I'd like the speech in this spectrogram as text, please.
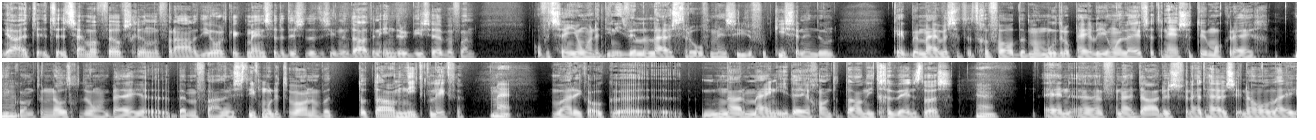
Ja, het, het, het, zijn wel veel verschillende verhalen die je hoort. Kijk, mensen, dat is, dat is inderdaad een indruk die ze hebben van... of het zijn jongeren die niet willen luisteren... of mensen die ervoor kiezen en doen. Kijk, bij mij was het het geval dat mijn moeder op hele jonge leeftijd... een hersentumor kreeg. Die mm. kwam toen noodgedwongen bij, uh, bij mijn vader en stiefmoeder te wonen... wat totaal niet klikte. Nee. Waar ik ook uh, naar mijn idee gewoon totaal niet gewenst was. Ja. En uh, vanuit daar dus, vanuit huis in allerlei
